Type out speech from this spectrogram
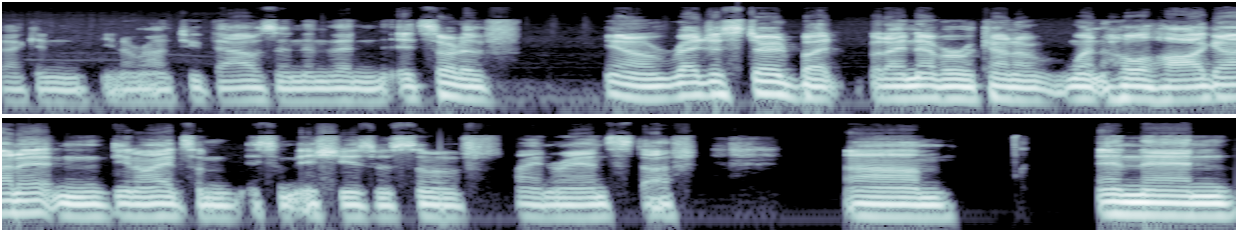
back in you know around 2000 and then it sort of you know registered but but i never kind of went whole hog on it and you know i had some some issues with some of Ayn Rand's stuff um, and then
